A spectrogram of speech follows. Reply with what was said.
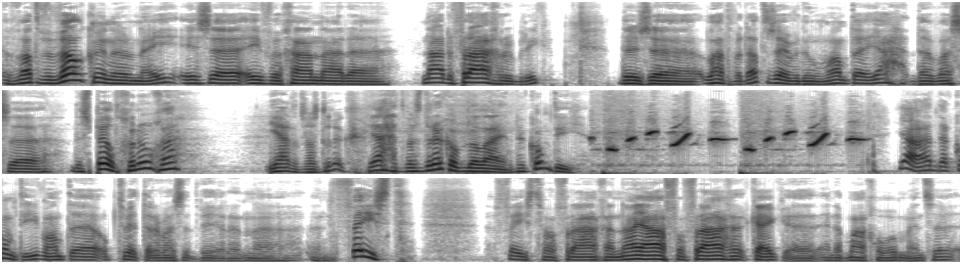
wat we wel kunnen, René, is eh, even gaan naar, eh, naar de vragenrubriek. Dus eh, laten we dat eens even doen. Want eh, ja, er, was, eh, er speelt genoeg, hè? Ja, dat was druk. Ja, het was druk op de lijn. Daar komt hij. Ja, daar komt hij, want eh, op Twitter was het weer een, eh, een feest. Een feest van vragen. Nou ja, van vragen. Kijk, eh, en dat mag hoor, mensen.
